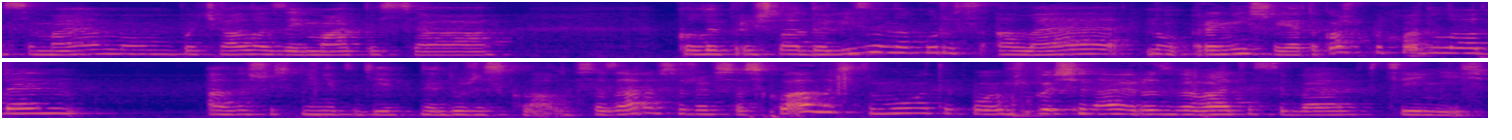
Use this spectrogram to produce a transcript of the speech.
СММ почала займатися, коли прийшла до Лізи на курс, але ну, раніше я також проходила один, але щось мені тоді не дуже склалося. Зараз вже все склалось, тому типу починаю розвивати себе в цій ніші.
